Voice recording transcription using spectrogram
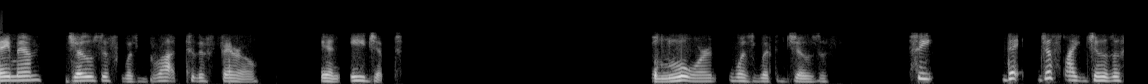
Amen. Joseph was brought to the Pharaoh in Egypt the Lord was with Joseph. See, they just like Joseph,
